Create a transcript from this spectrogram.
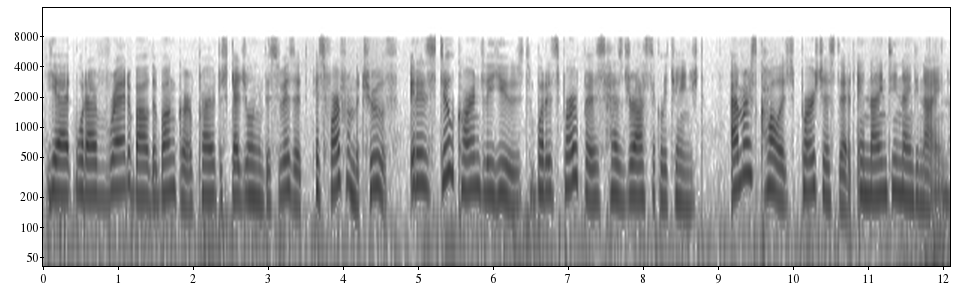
Yet, what I've read about the bunker prior to scheduling this visit is far from the truth. It is still currently used, but its purpose has drastically changed. Amherst College purchased it in 1999.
